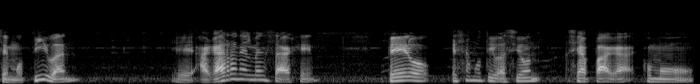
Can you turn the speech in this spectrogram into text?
se motivan, eh, agarran el mensaje, pero esa motivación se apaga como,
